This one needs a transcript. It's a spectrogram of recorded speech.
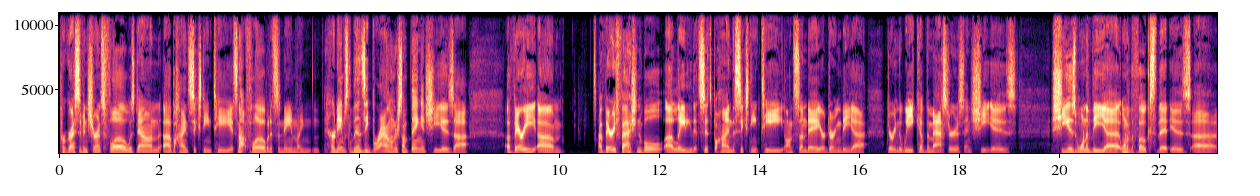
Progressive Insurance Flo was down uh, behind 16T. It's not Flo, but it's a name like her name's Lindsey Brown or something, and she is. Uh, a very um, a very fashionable uh, lady that sits behind the 16th tee on Sunday or during the uh, during the week of the Masters, and she is she is one of the uh, one of the folks that is uh,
